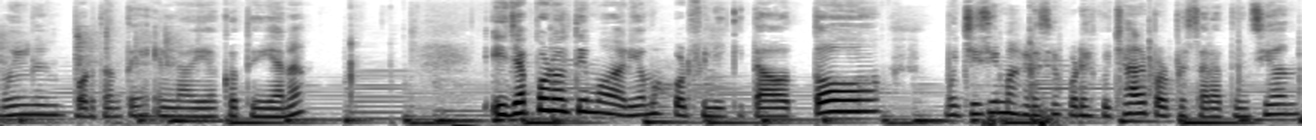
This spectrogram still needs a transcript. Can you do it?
muy importante en la vida cotidiana y ya por último daríamos por finiquitado todo Muchísimas gracias por escuchar, por prestar atención.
